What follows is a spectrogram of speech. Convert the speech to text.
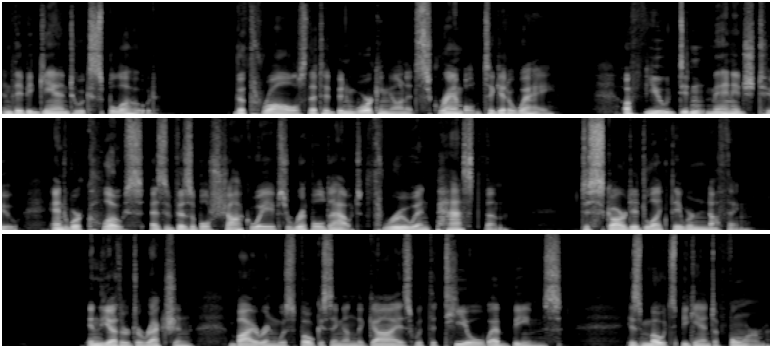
and they began to explode. The thralls that had been working on it scrambled to get away. A few didn't manage to, and were close as visible shock waves rippled out through and past them, discarded like they were nothing. In the other direction, Byron was focusing on the guys with the teal web beams. His motes began to form.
